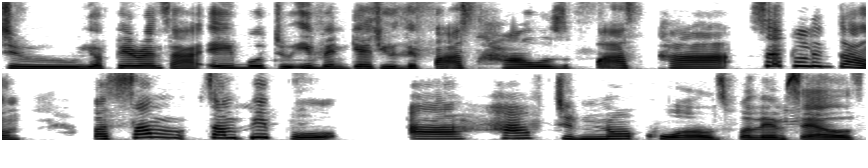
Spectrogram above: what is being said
to your parents are able to even get you the first house, first car, settle it down. But some some people have to knock walls for themselves.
